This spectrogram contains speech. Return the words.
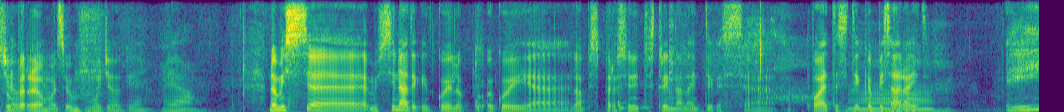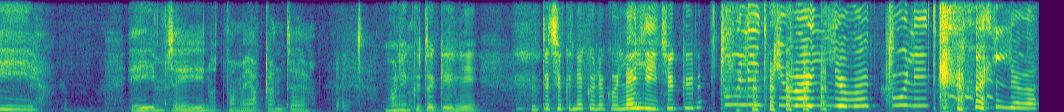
super rõõmus ju. muidugi, jaa. no mis, eh, mis sina tegid, kui lõpp, kui eh, laps pärast sünnitust rinnale anti, kas eh, poetasid ikka pisaraid? ei ei, see nutma ma ei hakanud. ma olin kuidagi nii, siuke nagu, nagu lälli, siukene, tulidki välja või, tulidki välja või.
